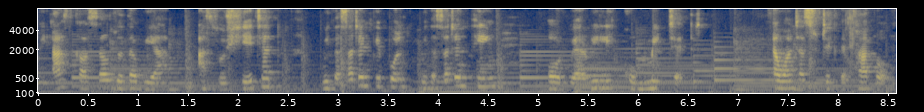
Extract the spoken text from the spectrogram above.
we ask ourselves whether we are associated with a certain people, with a certain thing, or we are really committed. I want us to take the path of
